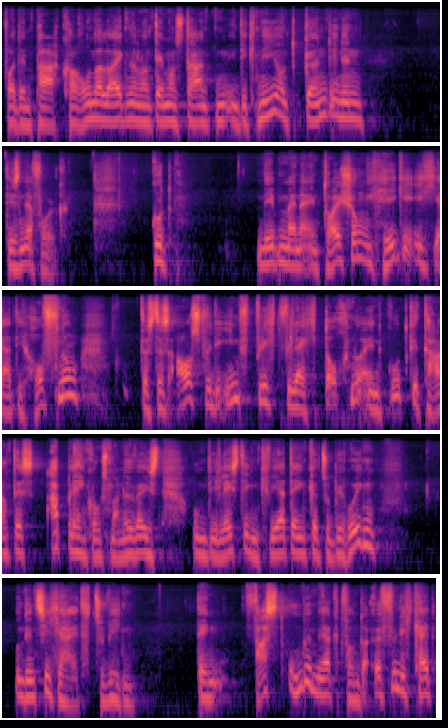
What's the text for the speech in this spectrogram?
vor den paar Corona-Leugnern und Demonstranten in die Knie und gönnt ihnen diesen Erfolg. Gut, neben meiner Enttäuschung hege ich ja die Hoffnung, dass das Aus für die Impfpflicht vielleicht doch nur ein gut getarntes Ablenkungsmanöver ist, um die lästigen Querdenker zu beruhigen und in Sicherheit zu wiegen. Denn fast unbemerkt von der Öffentlichkeit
